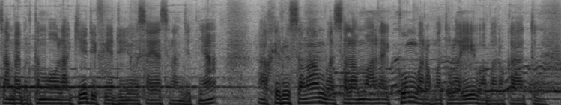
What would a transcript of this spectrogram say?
Sampai bertemu lagi di video saya selanjutnya. Akhirul salam. Wassalamualaikum warahmatullahi wabarakatuh.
